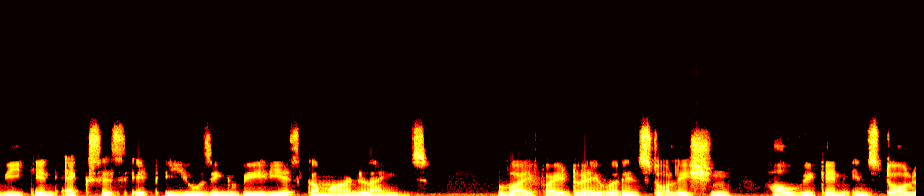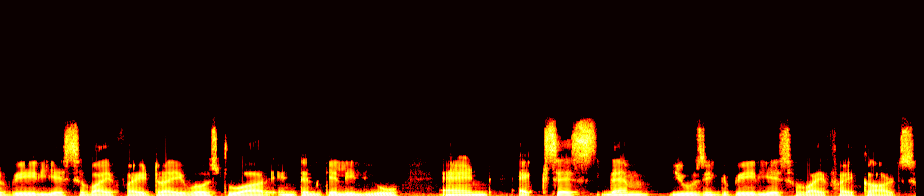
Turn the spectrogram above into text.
we can access it using various command lines. Wi-Fi driver installation, how we can install various Wi-Fi drivers to our Intel Galileo and access them using various Wi-Fi cards.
